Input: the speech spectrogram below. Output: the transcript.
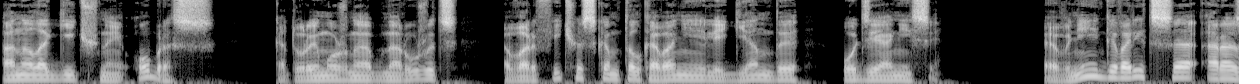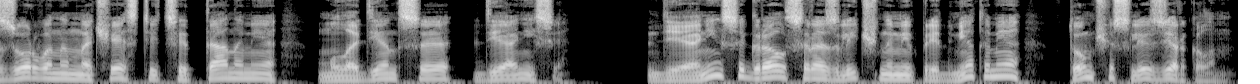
аналогичный образ, который можно обнаружить в орфическом толковании легенды о Дионисе. В ней говорится о разорванном на части титанами младенце Дионисе. Дионис играл с различными предметами, в том числе зеркалом.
